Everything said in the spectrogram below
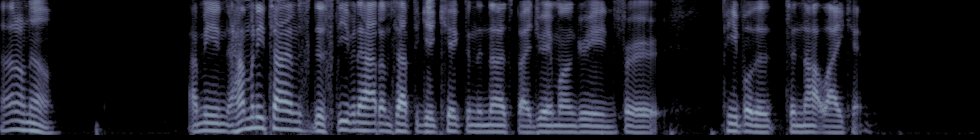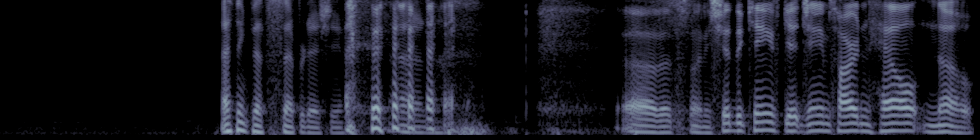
I don't know. I mean, how many times does Steven Adams have to get kicked in the nuts by Draymond Green for people to, to not like him? I think that's a separate issue. I don't know. Oh, that's funny. Should the Kings get James Harden? Hell no.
